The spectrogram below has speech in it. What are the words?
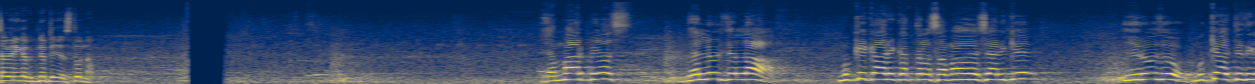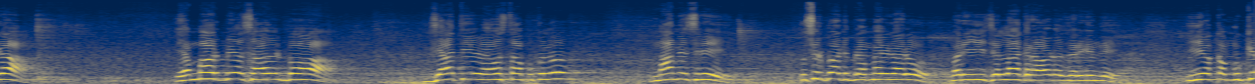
సవినంగా విజ్ఞప్తి చేస్తున్నాం. ఎంఆర్పిఎస్ నెల్లూరు జిల్లా ముఖ్య కార్యకర్తల సమావేశానికి ఈరోజు ముఖ్య అతిథిగా ఎంఆర్పిఎస్ ఆవిర్భావ జాతీయ వ్యవస్థాపకులు మాన్యశ్రీ ఉసురుపాటి బ్రహ్మయ్య గారు మరి ఈ జిల్లాకు రావడం జరిగింది. ఈ యొక్క ముఖ్య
